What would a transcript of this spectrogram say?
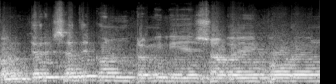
কণ্ঠের সাথে কণ্ঠ মিলিয়ে সবাই পড়ুন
